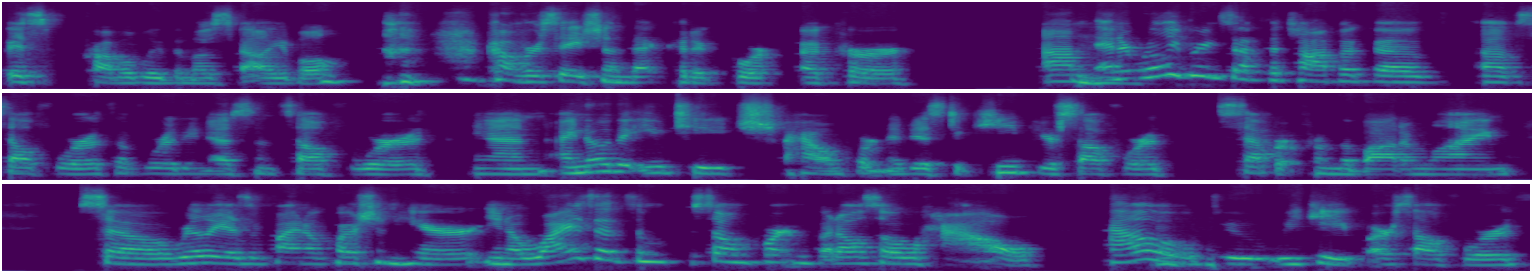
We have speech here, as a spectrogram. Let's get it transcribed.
it's probably the most valuable conversation that could occur. occur. Um, mm-hmm. And it really brings up the topic of, of self worth, of worthiness and self worth. And I know that you teach how important it is to keep your self worth separate from the bottom line. So, really, as a final question here, you know, why is that so, so important? But also, how? How mm-hmm. do we keep our self worth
